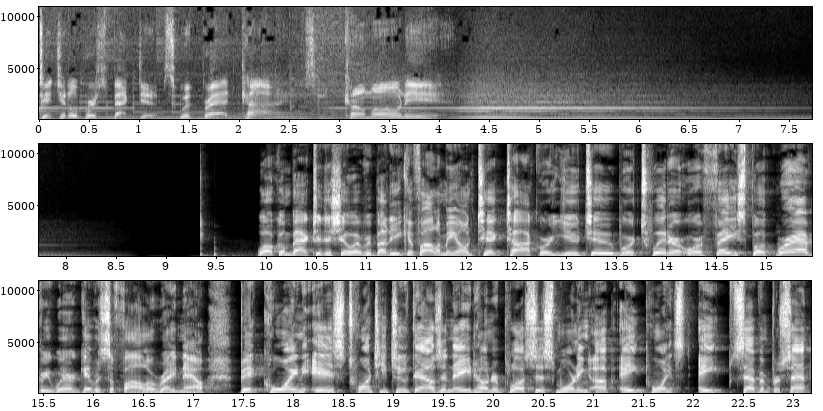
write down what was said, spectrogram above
Digital Perspectives with Brad Kimes. Come on in. Welcome back to the show, everybody. You can follow me on TikTok or YouTube or Twitter or Facebook. We're everywhere. Give us a follow right now. Bitcoin is 22,800 plus this morning, up 8.87%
